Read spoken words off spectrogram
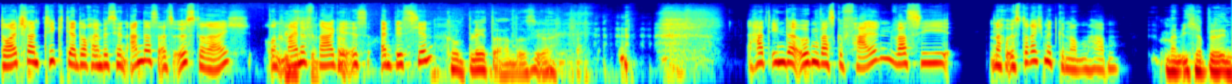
Deutschland tickt ja doch ein bisschen anders als Österreich. Und meine Frage ist ein bisschen. Komplett anders, ja. Hat Ihnen da irgendwas gefallen, was Sie nach Österreich mitgenommen haben? Ich meine, ich habe ja in,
